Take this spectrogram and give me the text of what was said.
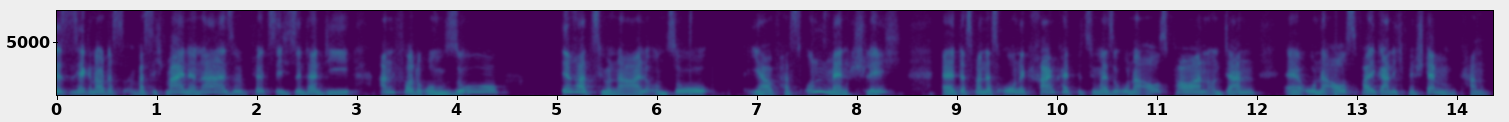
das ist ja genau das, was ich meine. Ne? Also plötzlich sind dann die Anforderungen so irrational und so ja fast unmenschlich, äh, dass man das ohne Krankheit beziehungsweise ohne Auspowern und dann äh, ohne Ausfall gar nicht mehr stemmen kann.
